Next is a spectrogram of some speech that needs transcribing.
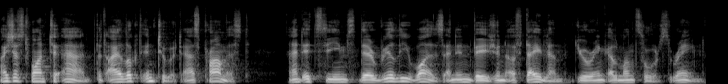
I just want to add that I looked into it as promised, and it seems there really was an invasion of Daylam during Al Mansur's reign.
